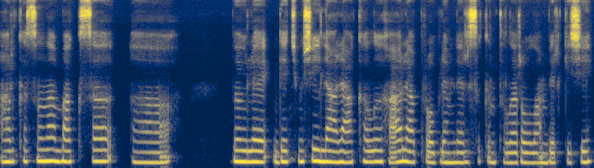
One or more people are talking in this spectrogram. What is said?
arkasına baksa böyle geçmişiyle alakalı hala problemleri, sıkıntıları olan bir kişi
